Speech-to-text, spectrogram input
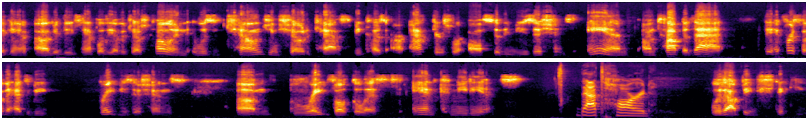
again, I'll give the example of the other Josh Cohen. It was a challenging show to cast because our actors were also the musicians, and on top of that, they first of all they had to be great musicians, um, great vocalists, and comedians That's hard. without being sticky.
